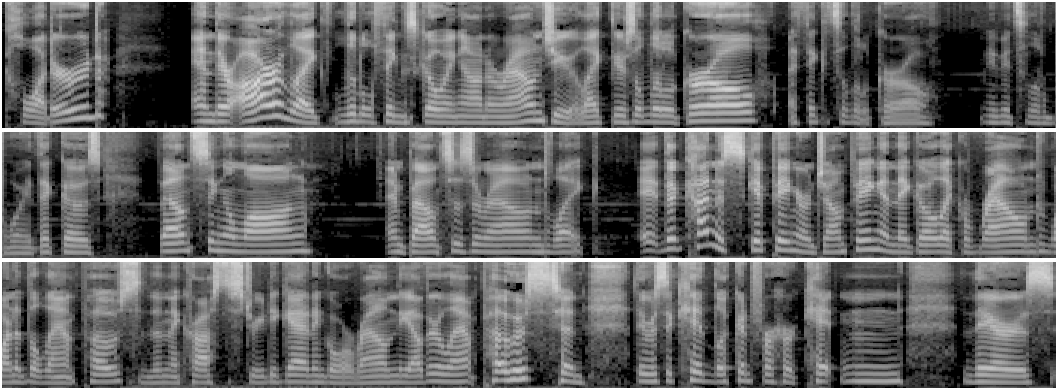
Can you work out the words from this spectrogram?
cluttered. And there are like little things going on around you. Like there's a little girl, I think it's a little girl, maybe it's a little boy, that goes bouncing along and bounces around like it, they're kind of skipping or jumping and they go like around one of the lampposts and then they cross the street again and go around the other lamppost. And there was a kid looking for her kitten. There's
